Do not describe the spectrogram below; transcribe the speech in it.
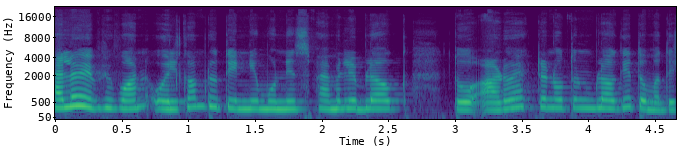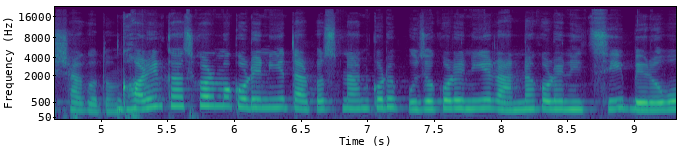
Hello everyone welcome to Tinni Munni's family vlog তো আরও একটা নতুন ব্লগে তোমাদের স্বাগতম। ঘরের কাজকর্ম করে নিয়ে, তারপর স্নান করে, পুজো করে নিয়ে, রান্না করে নিচ্ছি, বেরোবো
